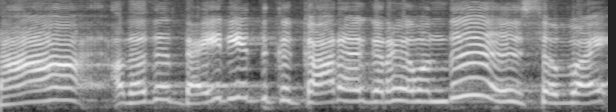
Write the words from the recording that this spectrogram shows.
நான் அதாவது தைரியத்துக்கு காரக கிரகம் வந்து செவ்வாய்.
